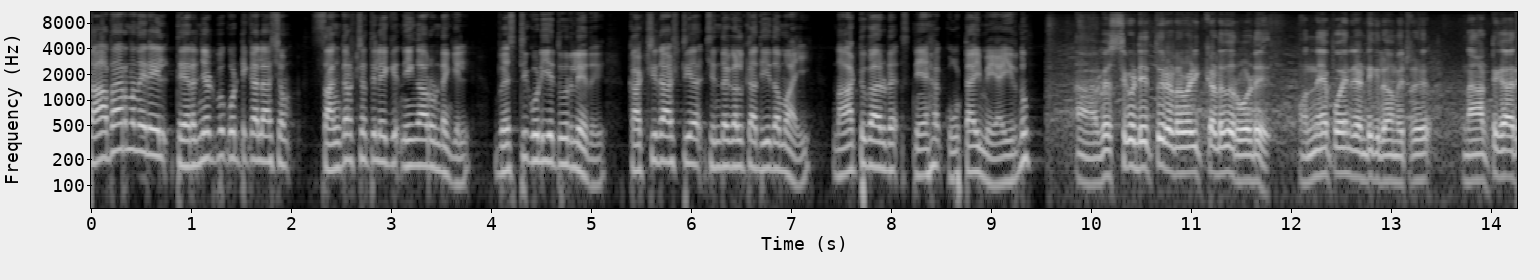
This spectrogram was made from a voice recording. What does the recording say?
സാധാരണ നിലയിൽ തെരഞ്ഞെടുപ്പ് കൊട്ടിക്കലാശം സംഘർഷത്തിലേക്ക് നീങ്ങാറുണ്ടെങ്കിൽ വെസ്റ്റ് കൊടിയത്തൂരിലേത് കക്ഷി രാഷ്ട്രീയ ചിന്തകൾക്ക് അതീതമായി നാട്ടുകാരുടെ സ്നേഹ കൂട്ടായ്മയായിരുന്നു. വെസ്റ്റ് കൊടിയത്തൂർ ഇടവഴിക്കടവ് റോഡ് ഒന്നേ പോയിന്റ് രണ്ട് കിലോമീറ്റർ നാട്ടുകാർ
